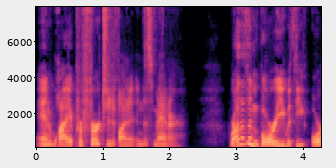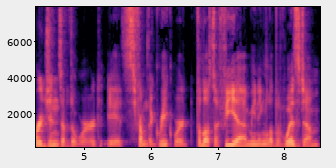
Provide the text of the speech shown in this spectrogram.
and why I prefer to define it in this manner. Rather than bore you with the origins of the word, it's from the Greek word philosophia, meaning love of wisdom.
